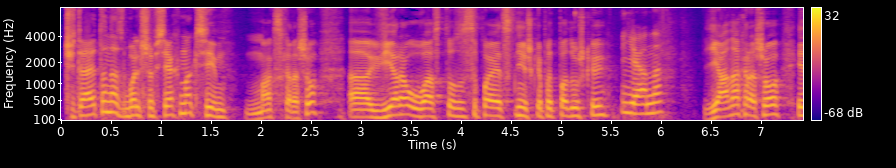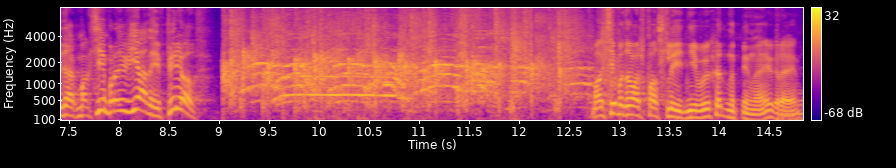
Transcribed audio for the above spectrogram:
Читает у нас больше всех Максим. Макс, хорошо. А, Вера, у вас кто засыпает с книжкой под подушкой? Яна. Яна, хорошо. Итак, Максим против Яны. Вперед! Максим, это ваш последний выход. Напоминаю, играем.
